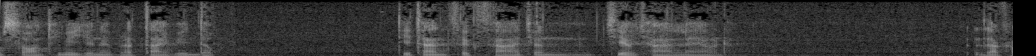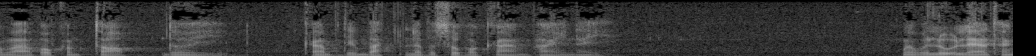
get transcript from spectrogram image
ำสอนที่มีอยู่ในพระไตรปิฎกที่ท่านศึกษาจนเชี่ยวชาญแล้วแล้วก็มาพบคำตอบด้วยการปฏิบัติและประสบการณ์ภายใน เมื่อบรรลุแล้วท่าน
